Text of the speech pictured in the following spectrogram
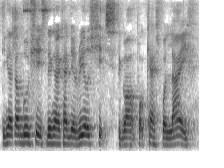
tinggalkan bullshit dengarkan the real shit tengok podcast for life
